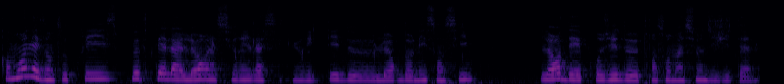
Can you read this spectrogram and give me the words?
Comment les entreprises peuvent-elles alors assurer la sécurité de leurs données sensibles lors des projets de transformation digitale?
